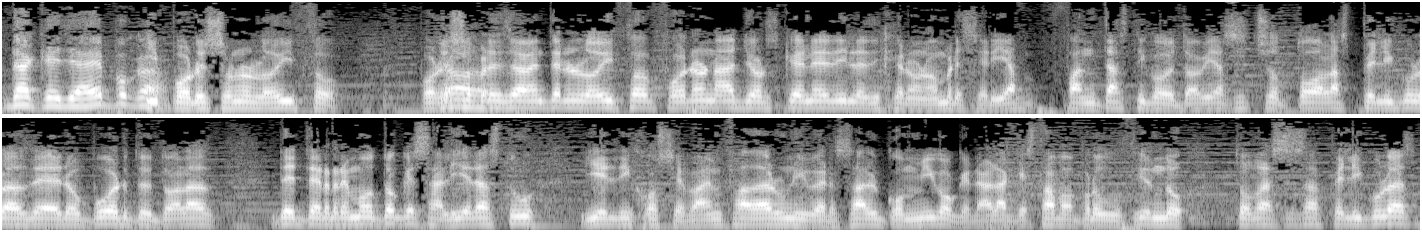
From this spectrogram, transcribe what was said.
de aquella época. Y por eso no lo hizo. Por Claro. eso precisamente no lo hizo. Fueron a George Kennedy y le dijeron, hombre, sería fantástico que tú habías hecho todas las películas de aeropuerto y todas las de terremoto que salieras tú. Y él dijo, se va a enfadar Universal conmigo, que era la que estaba produciendo todas esas películas,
